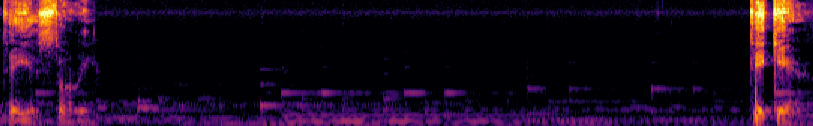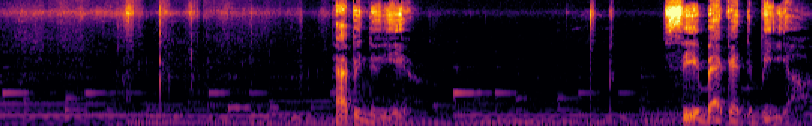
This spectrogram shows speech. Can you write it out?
tell you a story. Take care. Happy New Year. See you back at the B yard.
